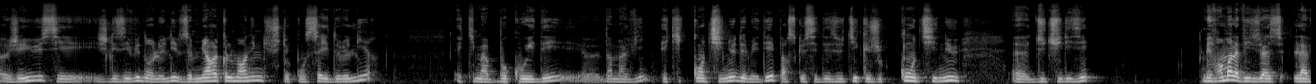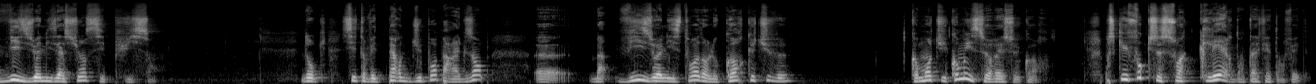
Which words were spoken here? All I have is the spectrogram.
euh, eus, je les ai vus dans le livre The Miracle Morning. Je te conseille de le lire et qui m'a beaucoup aidé euh, dans ma vie et qui continue de m'aider parce que c'est des outils que je continue euh, d'utiliser. Mais vraiment, la, visualisation, c'est puissant. Donc, si tu as envie de perdre du poids, par exemple, bah, visualise-toi dans le corps que tu veux. Comment, tu, comment il serait ce corps? Parce qu'il faut que ce soit clair dans ta tête, en fait.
